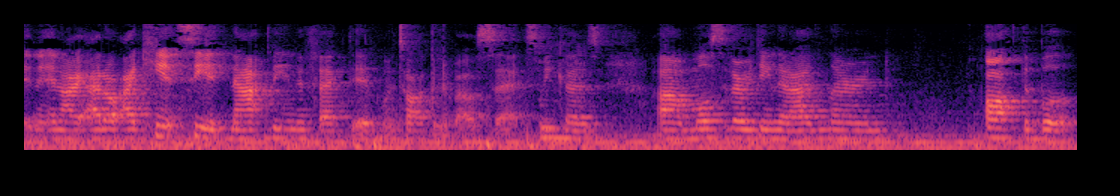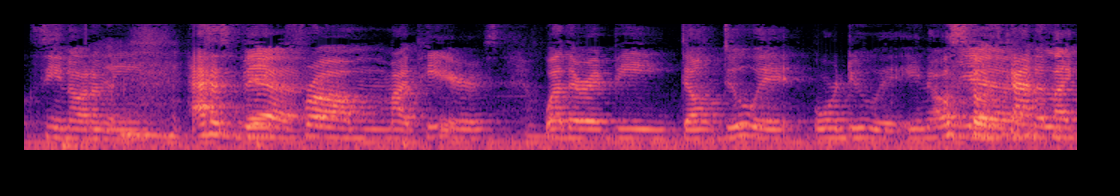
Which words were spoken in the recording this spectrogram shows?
and, and I, I don't I can't see it not being effective when talking about sex Mm-hmm. because um, most of everything that I've learned off the books, you know what I mean, has been Yeah. from my peers, whether it be don't do it or do it, you know. So it's kind of like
